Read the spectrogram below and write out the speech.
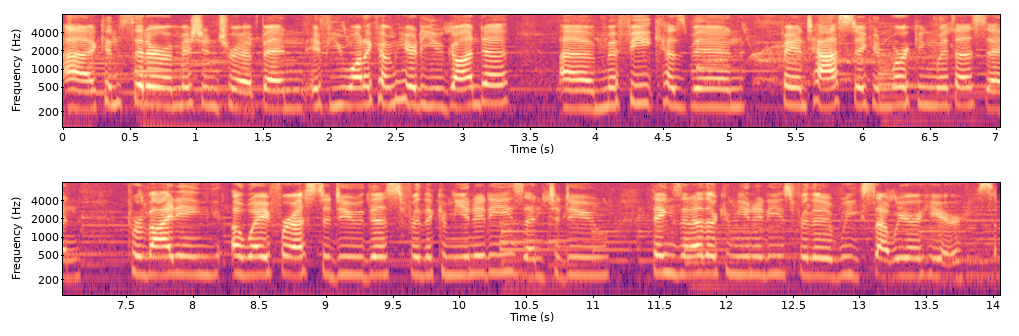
uh, consider a mission trip. And if you want to come here to Uganda, uh, Mifik has been fantastic in working with us and providing a way for us to do this for the communities and to do things in other communities for the weeks that we are here. So.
